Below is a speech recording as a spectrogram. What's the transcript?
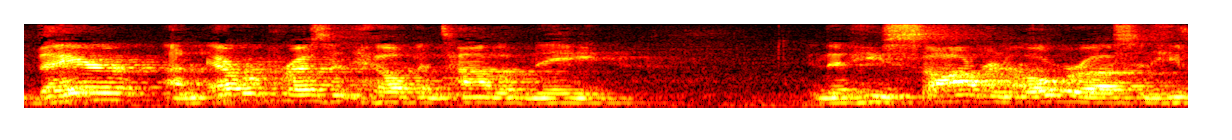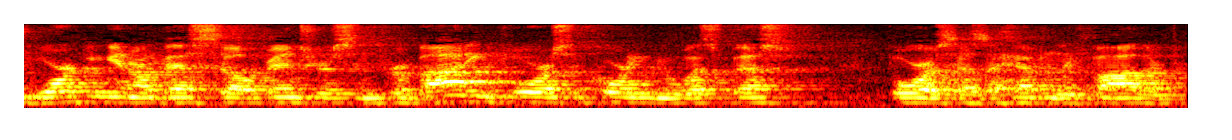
there, an ever present help in time of need. And that He's sovereign over us and He's working in our best self interest and providing for us according to what's best for us as a Heavenly Father.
